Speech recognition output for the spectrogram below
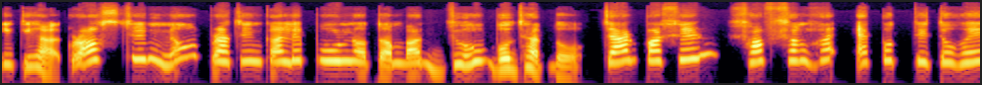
ইতিহাস। ক্রস চিহ্ন প্রাচীনকালে পূর্ণতম বা জু বোঝাতো চারপাশের সব সংখ্যা একত্রিত হয়ে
